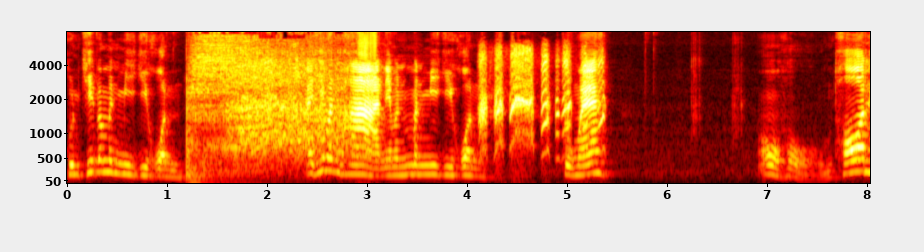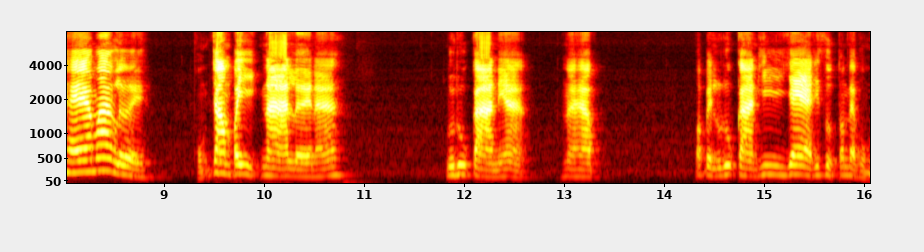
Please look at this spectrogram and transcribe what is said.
คุณคิดว่ามันมีกี่คน ไอ้ที่มันผ่านเนี่ยมันมันมีกี่คน ถูกไหมโอ้โหผมท้อแท้มากเลย ผมจำไปอีกนานเลยนะฤดูกาลเนี้ยนะครับว่าเป็นฤดูกาลที่แย่ที่สุดตั้งแต่ผม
